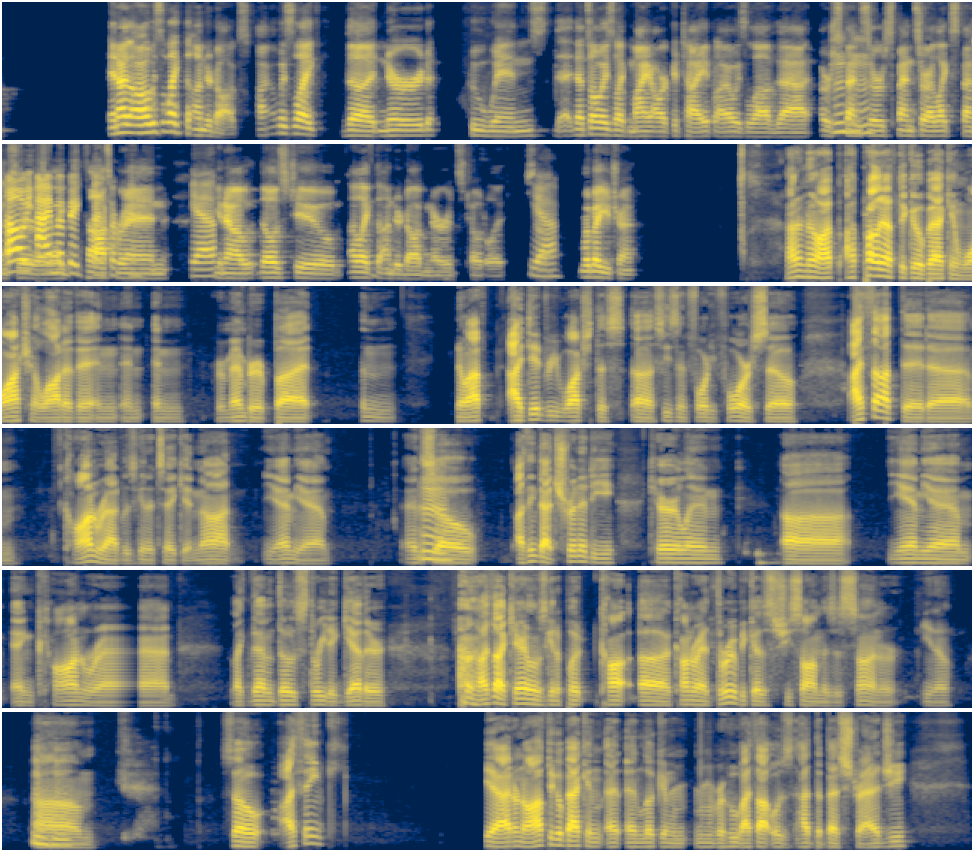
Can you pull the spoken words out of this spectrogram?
and I always like the underdogs. I always like the nerd who wins. That- That's always like my archetype. I always love that. Or Mhm. Spencer. Spencer. I like Spencer. Oh, I I'm a like big Spencer fan. Cochran. yeah. You know, those two. I like the underdog nerds totally. So, Yeah. What about you, Trent? I don't know. I I probably have to go back and watch a lot of it and and, and remember, but um, you know, I I did rewatch this uh, season forty four, so I thought that um, Conrad was going to take it, not Yam Yam, and Mm. so I think that Trinity, Carolyn, uh, Yam Yam, and Conrad, like them, those three together. I thought Carolyn was going to put Con- uh, Conrad through because she saw him as his son, or you know. Mhm. Um, so I think, yeah, I don't know. I'll have to go back and, and, and look and remember who I thought was had the best strategy,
